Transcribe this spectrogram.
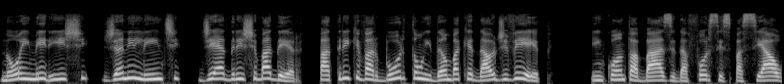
Noem Merich, Jane Lynch, Diedrich Bader, Patrick Warburton e Dan Bakedal de Veep. Enquanto a base da força espacial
